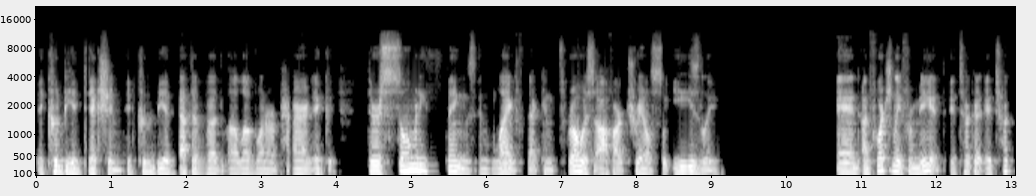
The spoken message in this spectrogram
it could be addiction. It could be a death of a, a loved one or a parent. It could, there's so many things in life that can throw us off our trail so easily. And unfortunately for me it, it took a, it took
